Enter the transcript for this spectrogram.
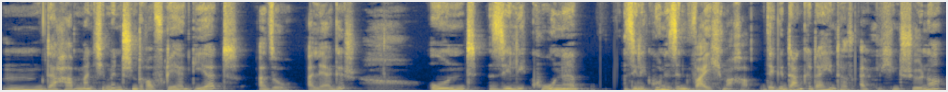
hm, da haben manche Menschen drauf reagiert, also allergisch. Und Silikone, Silikone sind Weichmacher. Der Gedanke dahinter ist eigentlich ein schöner.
